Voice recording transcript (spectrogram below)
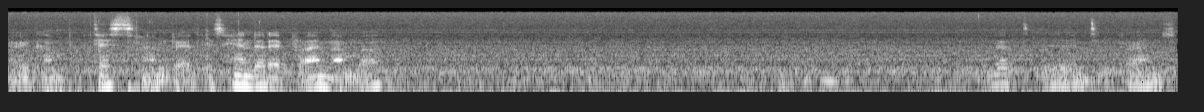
here we come test hundred is hundred a prime number that isn't prime so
